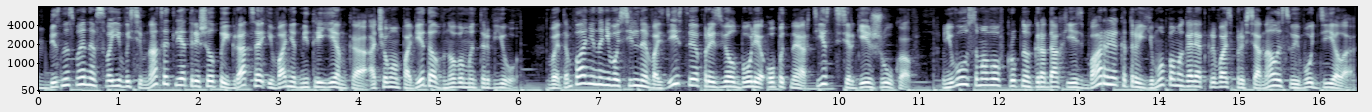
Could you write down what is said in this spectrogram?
В бизнесмены в свои 18 лет решил поиграться и Дмитриенко, о чем он поведал в новом интервью. В этом плане на него сильное воздействие произвел более опытный артист Сергей Жуков. У него у самого в крупных городах есть бары, которые ему помогали открывать профессионалы своего дела.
